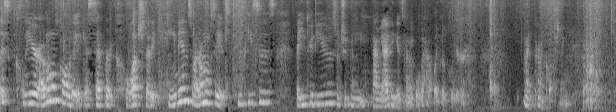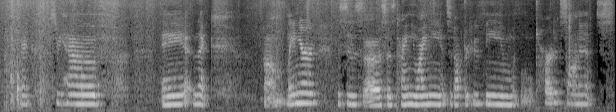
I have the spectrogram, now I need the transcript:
this clear, I would almost call it like a separate clutch that it came in. So I'd almost say it's two pieces that you could use, which would be, I mean, I think it's kind of cool to have like a clear, like kind of clutch thing. Okay, so we have a neck um, lanyard. This is, uh, says Timey Wimey. It's a Doctor Who theme with a little TARDIS on it.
